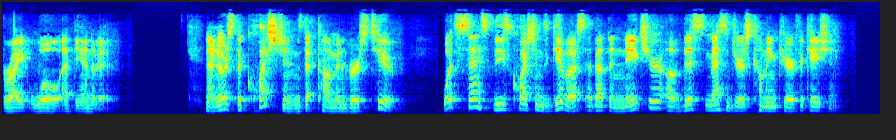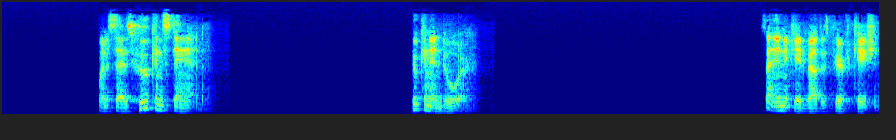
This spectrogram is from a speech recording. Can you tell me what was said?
bright wool at the end of it. Now notice the questions that come in verse 2. What sense these questions give us about the nature of this messenger's coming purification? When it says, Who can stand? Who can endure? does that indicate about this purification?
